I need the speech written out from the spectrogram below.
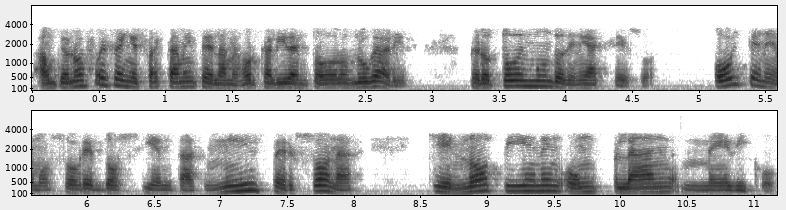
aunque no fuesen exactamente de la mejor calidad en todos los lugares, pero todo el mundo tenía acceso. Hoy tenemos sobre 200 mil personas que no tienen un plan médico.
